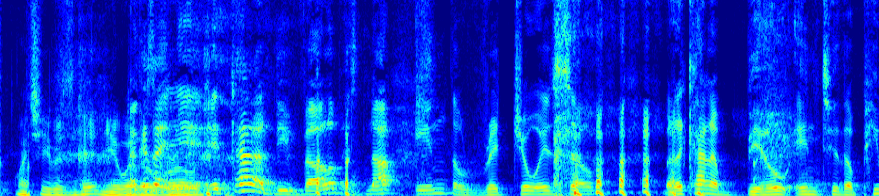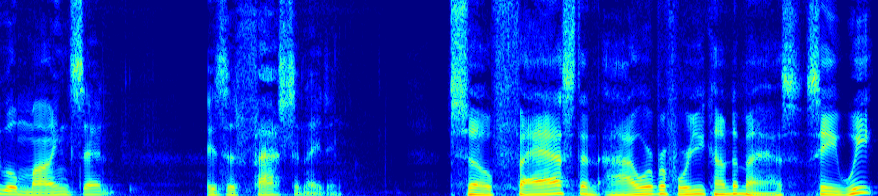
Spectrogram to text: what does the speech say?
when she was hitting you with Like I a rule. it, it kind of developed. It's not in the ritual itself, but it kind of built into the people mindset. It's just fascinating. So fast an hour before you come to mass. See, we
